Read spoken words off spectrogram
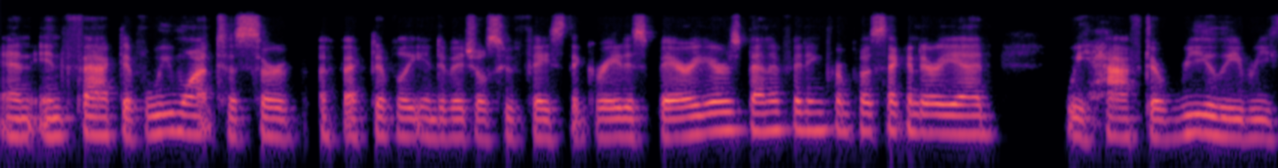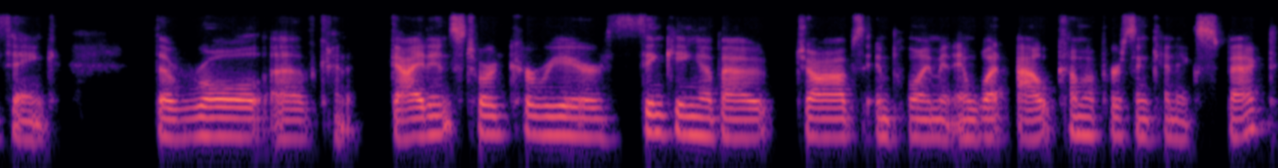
And in fact, if we want to serve effectively individuals who face the greatest barriers benefiting from post secondary ed, we have to really rethink the role of kind of guidance toward career, thinking about jobs, employment, and what outcome a person can expect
